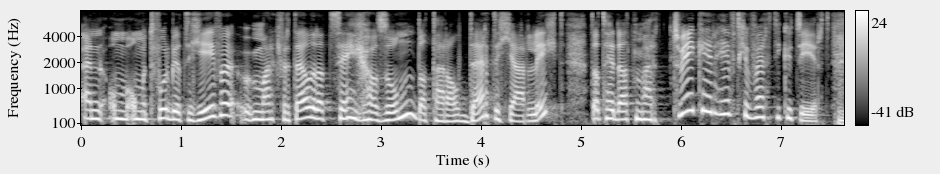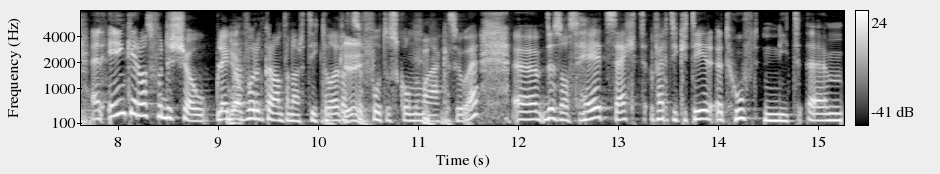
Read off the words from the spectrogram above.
en om, om het voorbeeld te geven, Mark vertelde dat zijn gazon, dat daar al 30 jaar ligt, dat hij dat maar twee keer heeft geverticuteerd. En één keer was voor de show, blijkbaar Ja. voor een krantenartikel, dat ze foto's konden maken. Zo, hè. Eh, dus als hij het zegt, verticuteren, het hoeft niet. Ehm,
